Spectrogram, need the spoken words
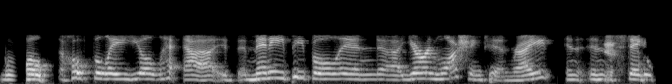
will hopefully you'll uh, many people in uh, you're in Washington, right? In, in yes. the state of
